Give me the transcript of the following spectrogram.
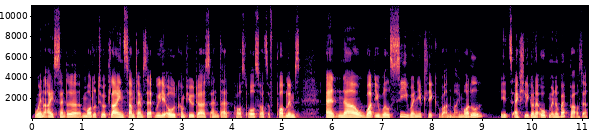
when I sent a model to a client. Sometimes they had really old computers and that caused all sorts of problems. And now what you will see when you click run my model, it's actually going to open in a web browser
